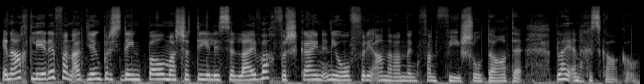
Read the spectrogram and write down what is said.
En agt lede van adjunkpresident Paul Mashatile se leiwag verskyn in die hof vir die aanranding van vier soldate. Bly ingeskakel.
